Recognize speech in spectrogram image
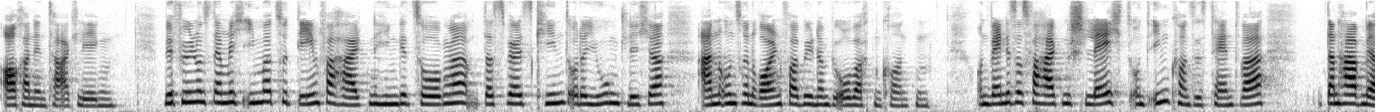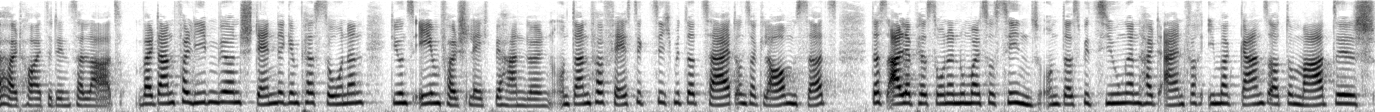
auch an den Tag legen. Wir fühlen uns nämlich immer zu dem Verhalten hingezogen, das wir als Kind oder Jugendlicher an unseren Rollenvorbildern beobachten konnten. Und wenn dieses Verhalten schlecht und inkonsistent war, dann haben wir halt heute den Salat, weil dann verlieben wir uns ständig in Personen, die uns ebenfalls schlecht behandeln und dann verfestigt sich mit der Zeit unser Glaubenssatz, dass alle Personen nun mal so sind und dass Beziehungen halt einfach immer ganz automatisch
